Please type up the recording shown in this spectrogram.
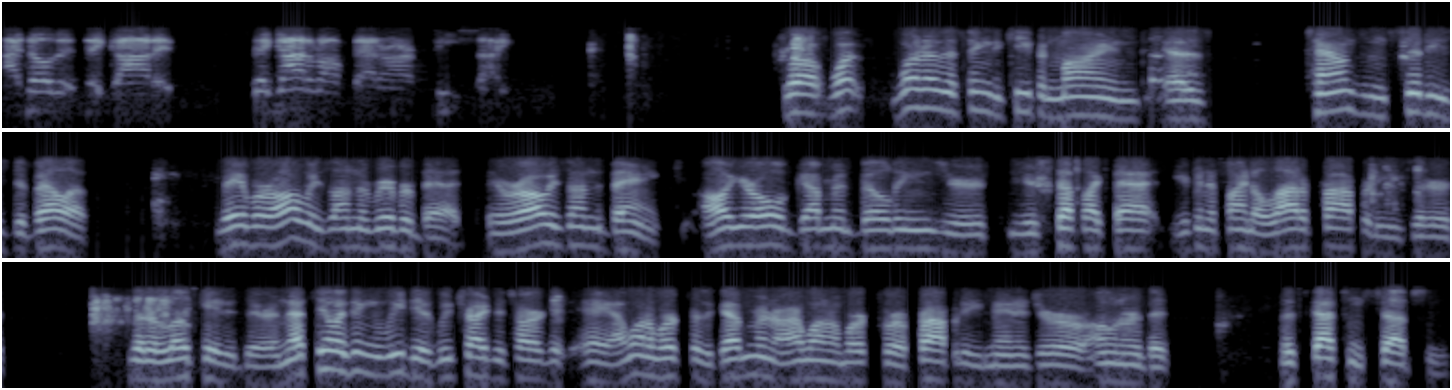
I know that they got it, they got it off that RFP site. Well, what one other thing to keep in mind as towns and cities develop, they were always on the riverbed. They were always on the bank. All your old government buildings, your your stuff like that, you're going to find a lot of properties that are that are located there. And that's the only thing that we did. We tried to target, hey, I want to work for the government or I want to work for a property manager or owner that that's got some substance,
